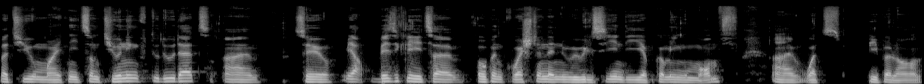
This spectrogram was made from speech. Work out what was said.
but you might need some tuning to do that. Um, so yeah, basically it's an open question and we will see in the upcoming month uh, what people are,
